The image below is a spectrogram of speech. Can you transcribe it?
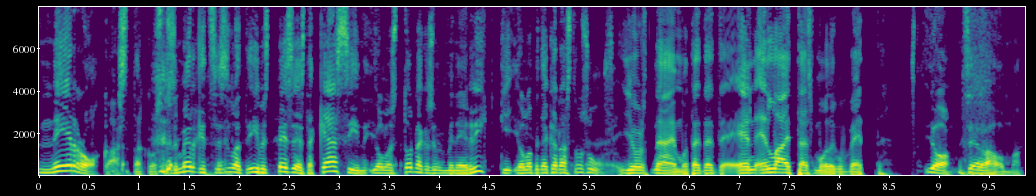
Nerokasta, koska se merkitsee silloin, että ihmiset pesee sitä käsin, jolloin se todennäköisemmin menee rikki, jolloin pitää käydä astua suussa. Just näin, mutta et, et, en, en laittaisi muuta kuin vettä. Joo, selvä homma.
